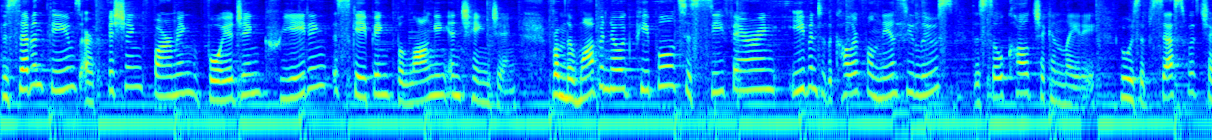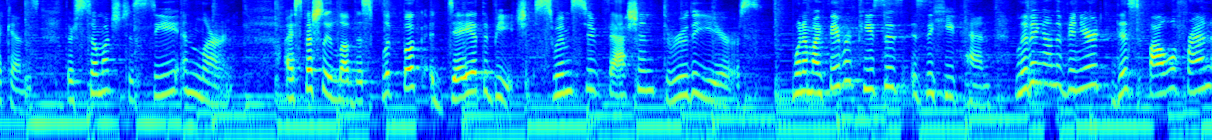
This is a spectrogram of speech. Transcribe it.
The seven themes are fishing, farming, voyaging, creating, escaping, belonging, and changing. From the Wampanoag people to seafaring, even to the colorful Nancy Luce, the so-called chicken lady, who is obsessed with chickens. There's so much to see and learn. I especially love this flip book, A Day at the Beach, swimsuit fashion through the years. One of my favorite pieces is the heath hen. Living on the vineyard, this fowl friend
